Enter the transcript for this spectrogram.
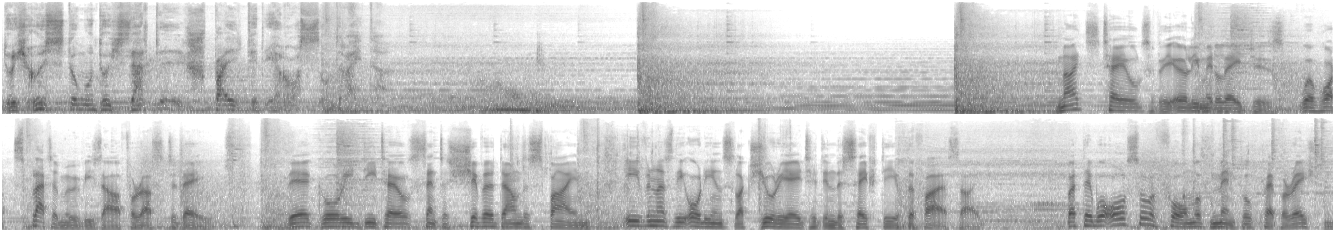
Durch Rüstung und durch Sattel spaltet er Ross und Reiter. Knight's tales of the early Middle Ages were what splatter movies are for us today. Their gory details sent a shiver down the spine, even as the audience luxuriated in the safety of the fireside. But they were also a form of mental preparation.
